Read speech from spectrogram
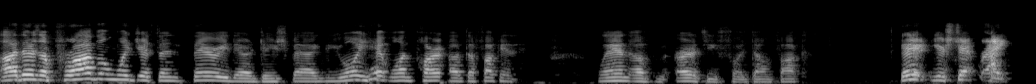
Uh, there's a problem with your th- theory there, douchebag. You only hit one part of the fucking land of Earth, you dumb fuck. Get your shit right.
